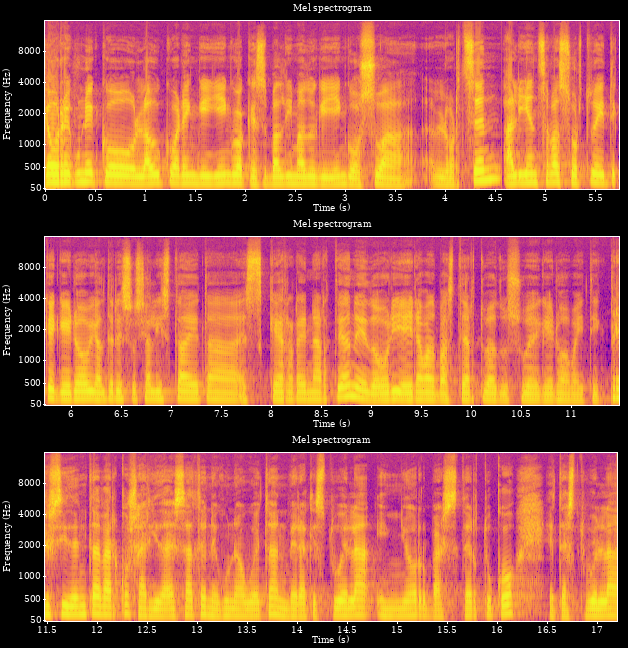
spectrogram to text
Gaur eguneko laukoaren gehiengoak ez baldin badu gehiengo osoa lortzen, aliantza bat sortu daiteke gero aldere sozialista eta ezkerraren artean, edo hori erabat baztertua duzue geroa baitik. Presidenta Barko sari da esaten egun hauetan, berak ez duela inor baztertuko eta ez duela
